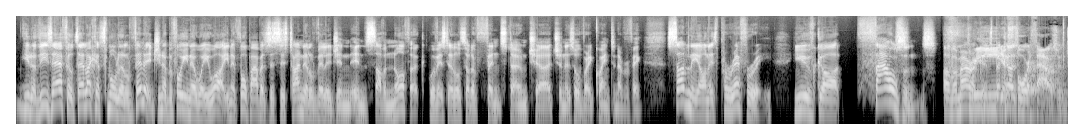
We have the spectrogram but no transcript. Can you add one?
you know, these airfields, they're like a small little village. You know, before you know where you are, you know, Thorpe Abbotts is this tiny little village in in southern Norfolk with its little sort of flintstone church, and it's all very quaint and everything. Suddenly, on its periphery, you've got thousands of Americans. Three because, to four thousand.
